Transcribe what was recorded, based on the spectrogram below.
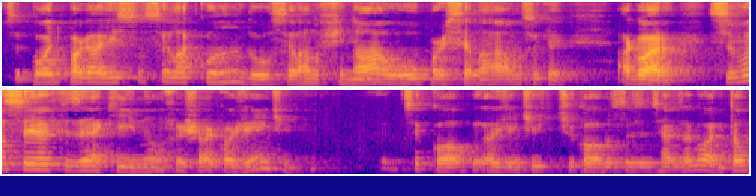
você pode pagar isso, sei lá quando, ou sei lá no final, ou parcelar, não sei o quê. Agora, se você fizer aqui e não fechar com a gente, você cobra, a gente te cobra os 300 reais agora. Então,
